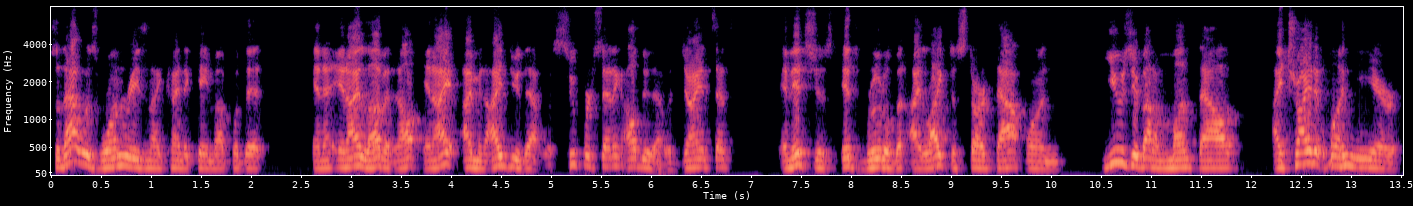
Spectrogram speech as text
so that was one reason I kind of came up with it, and and I love it. And I'll and I I mean I do that with super setting. I'll do that with giant sets, and it's just it's brutal. But I like to start that one usually about a month out. I tried it one year.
